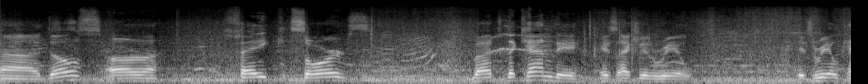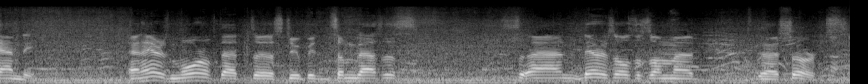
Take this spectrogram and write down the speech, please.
Uh, those are fake swords but the candy is actually real. It's real candy. And here's more of that uh, stupid sunglasses. And there is also some uh, uh, shirts.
